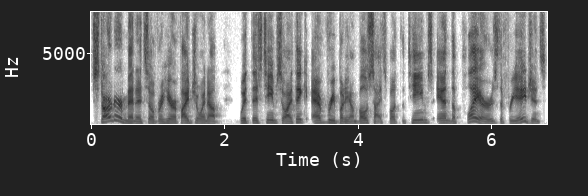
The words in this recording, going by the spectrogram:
starter minutes over here if I join up with this team. So I think everybody on both sides, both the teams and the players, the free agents,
